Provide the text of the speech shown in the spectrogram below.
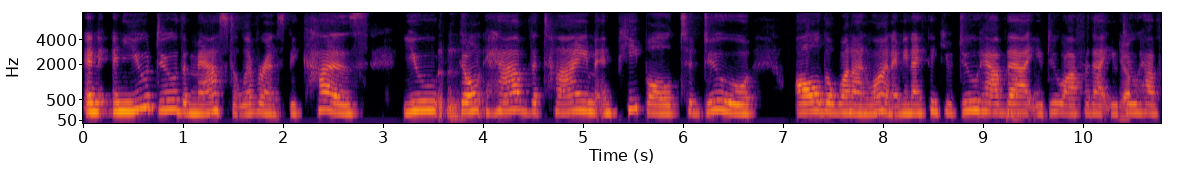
And and you do the mass deliverance because you don't have the time and people to do all the one-on-one. I mean, I think you do have that. Yeah. You do offer that. You yep. do have,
